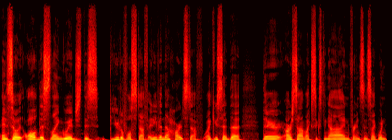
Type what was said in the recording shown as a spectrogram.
And so all this language, this beautiful stuff, and even the hard stuff, like you said, the there are some like 69, for instance, like when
